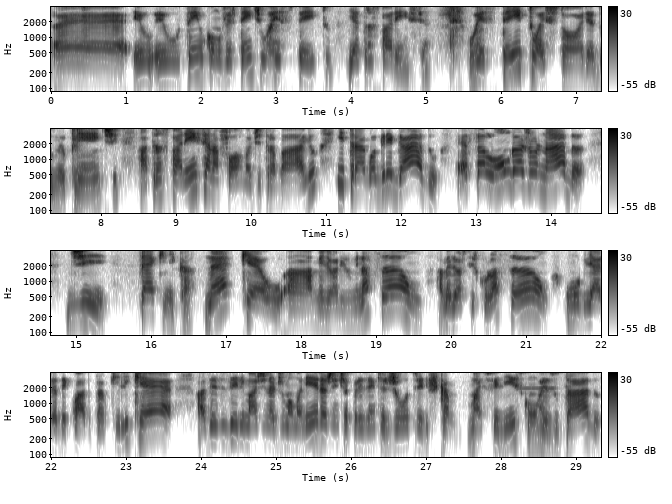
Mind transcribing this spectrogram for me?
é, eu, eu tenho como vertente o respeito e a transparência. O respeito à história do meu cliente, a transparência na forma de trabalho e trago agregado essa longa jornada de técnica, né? Que é o, a melhor iluminação, a melhor circulação, o mobiliário adequado para o que ele quer. Às vezes ele imagina de uma maneira, a gente apresenta de outra, ele fica mais feliz com o resultado.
